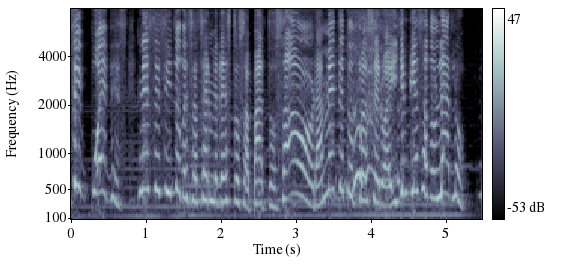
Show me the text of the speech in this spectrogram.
Sí puedes. Necesito deshacerme de estos zapatos. Ahora, mete tu trasero ahí y empieza a doblarlo.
